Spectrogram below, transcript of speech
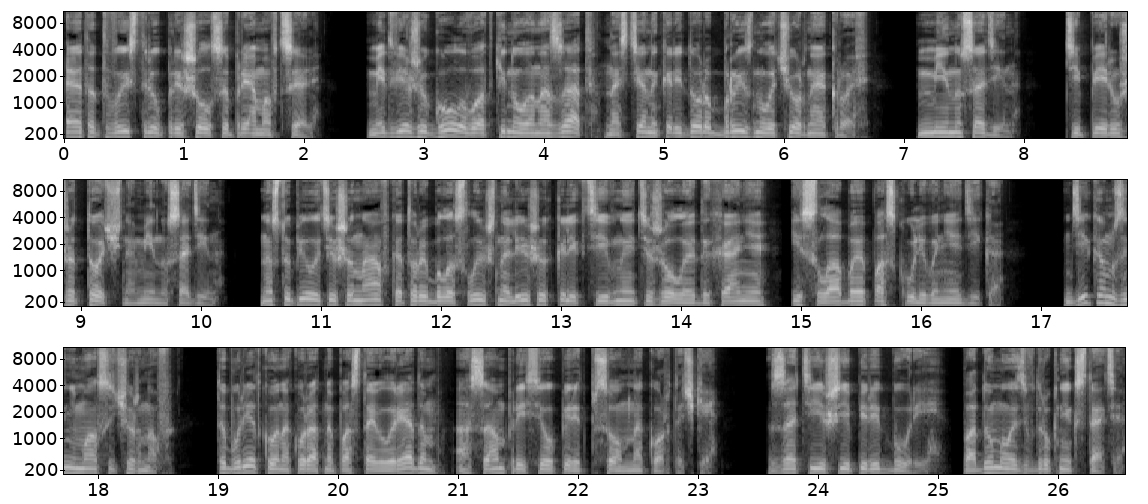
Этот выстрел пришелся прямо в цель. Медвежью голову откинуло назад, на стены коридора брызнула черная кровь. Минус один. Теперь уже точно минус один. Наступила тишина, в которой было слышно лишь их коллективное тяжелое дыхание и слабое поскуливание Дика. Диком занимался Чернов. Табуретку он аккуратно поставил рядом, а сам присел перед псом на корточке. Затишье перед бурей. Подумалось вдруг не кстати.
